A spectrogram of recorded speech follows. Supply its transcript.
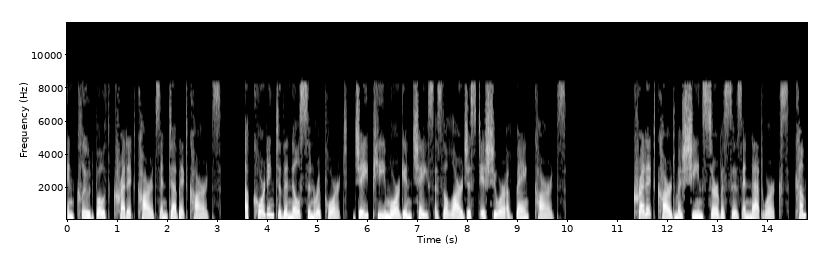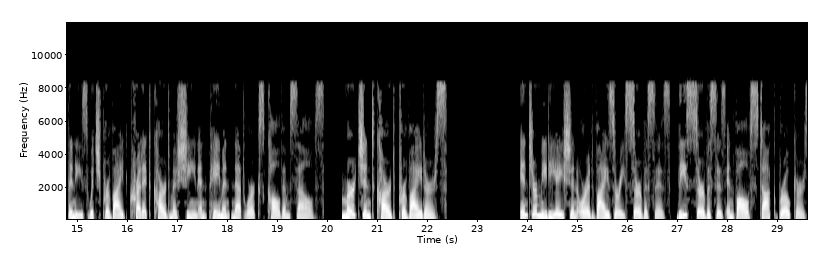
include both credit cards and debit cards. According to the Nilson report, J.P. Morgan Chase is the largest issuer of bank cards. Credit card machine services and networks – Companies which provide credit card machine and payment networks call themselves merchant card providers. Intermediation or advisory services – These services involve stock brokers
